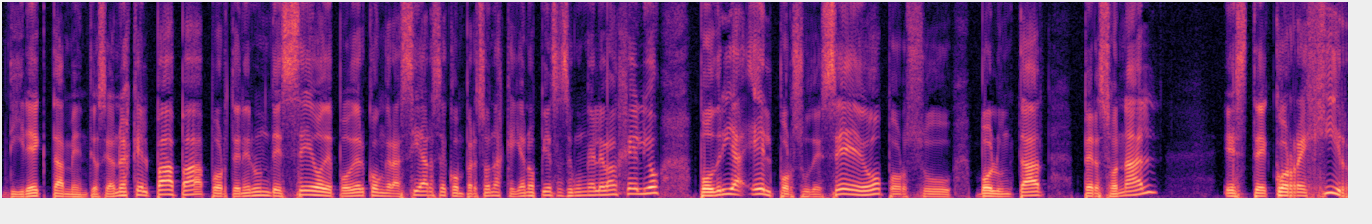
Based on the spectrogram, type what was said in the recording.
directamente. O sea, no es que el Papa, por tener un deseo de poder congraciarse con personas que ya no piensan según el Evangelio, podría él, por su deseo, por su voluntad personal, este, corregir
